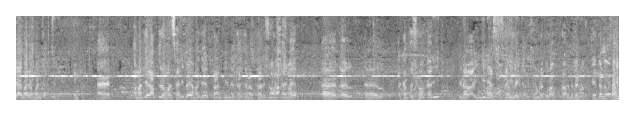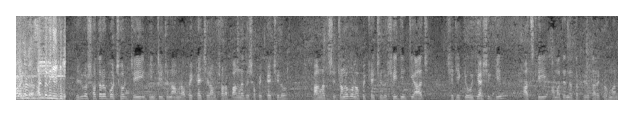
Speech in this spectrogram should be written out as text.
জায়মা রহমান যাচ্ছেন। আর আমাদের আব্দুর রহমান সানি ভাই আমাদের প্রান্তীয় নেতা জনাব তারেক রহমান সাহেবের আহ, আহ, আহ, একান্ত সহকারী ইঞ্জিনিয়ার সানি ভাই যাচ্ছেন। ধন্যবাদ। দীর্ঘ সতেরো বছর যেই দিনটির জন্য আমরা অপেক্ষায় ছিলাম, সারা বাংলাদেশ অপেক্ষায় ছিল, বাংলাদেশের জনগণ অপেক্ষায় ছিল, সেই দিনটি আজ সেটি একটি ঐতিহাসিক দিন। আজকে আমাদের নেতা প্রিয় তারেক রহমান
